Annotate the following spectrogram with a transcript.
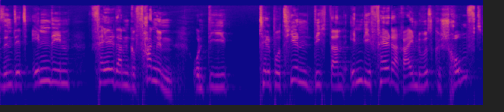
sind jetzt in den Feldern gefangen und die teleportieren dich dann in die Felder rein, du wirst geschrumpft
